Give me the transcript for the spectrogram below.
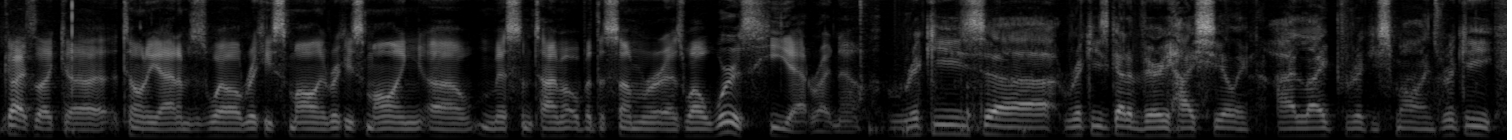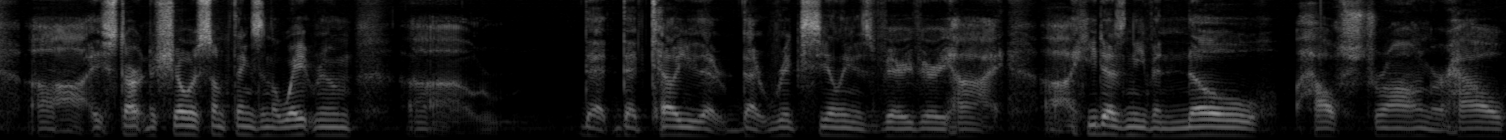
guys like uh, Tony Adams as well, Ricky Smalling. Ricky Smalling uh, missed some time over the summer as well. Where is he at right now? Ricky's uh, Ricky's got a very high ceiling. I like Ricky Smalling's. Ricky uh, is starting to show us some things in the weight room. That, that tell you that, that Rick's ceiling is very, very high. Uh, he doesn't even know how strong or how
